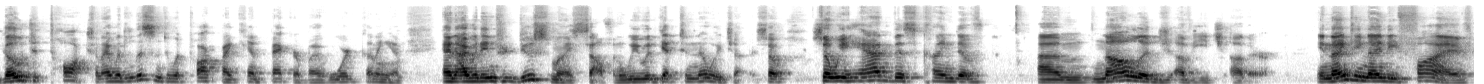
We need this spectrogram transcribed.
go to talks, and I would listen to a talk by Kent Becker, by Ward Cunningham, and I would introduce myself, and we would get to know each other. So, so we had this kind of um, knowledge of each other. In 1995,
